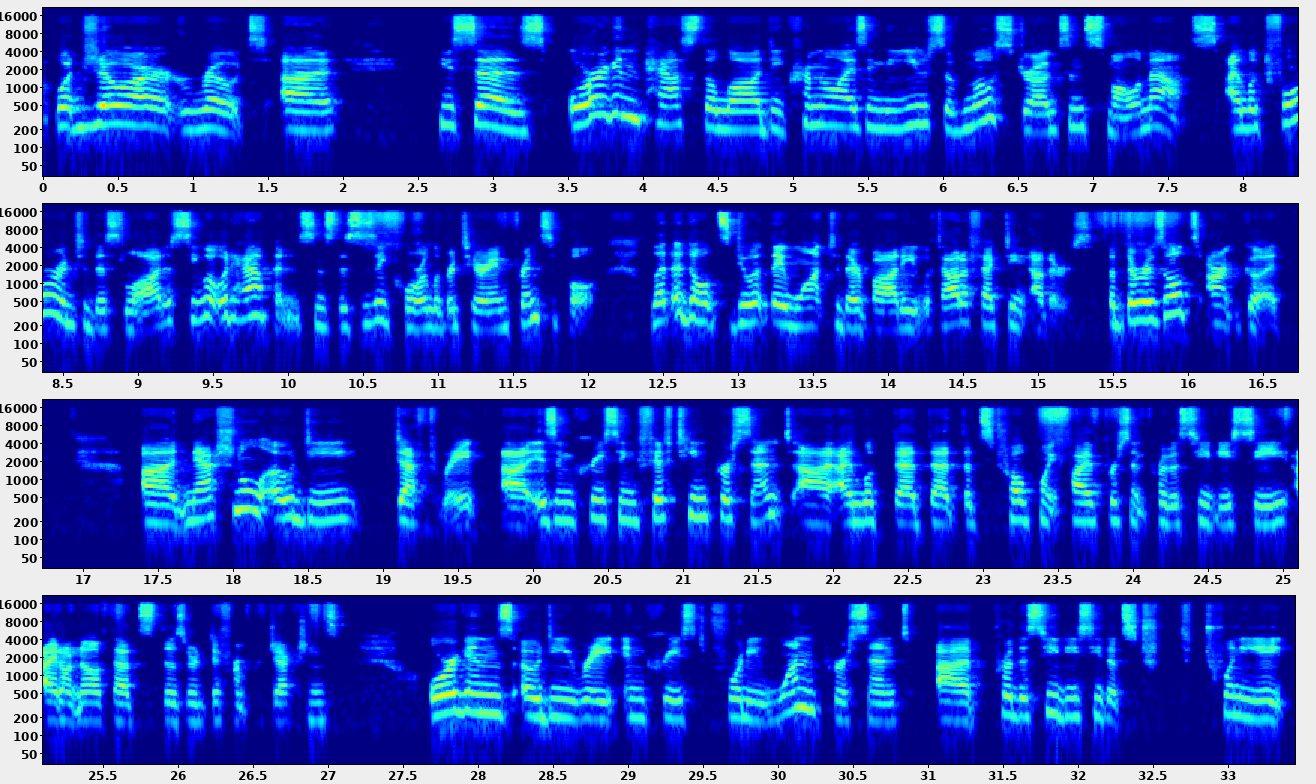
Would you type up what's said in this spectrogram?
what Joe R wrote. Uh, he says Oregon passed the law decriminalizing the use of most drugs in small amounts. I looked forward to this law to see what would happen since this is a core libertarian principle. Let adults do what they want to their body without affecting others. But the results aren't good. Uh, national OD death rate uh, is increasing 15%. Uh, I looked at that, that's 12.5% per the CDC. I don't know if that's those are different projections. Oregon's OD rate increased 41%. Uh, per the CDC, that's 28.32%.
